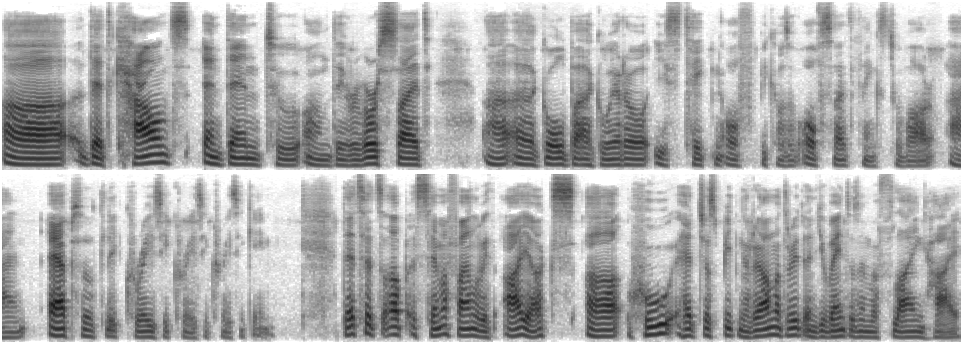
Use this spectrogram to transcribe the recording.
uh, that counts. And then to on the reverse side, uh, a goal by Aguero is taken off because of offside thanks to VAR. An absolutely crazy, crazy, crazy game. That sets up a semi-final with Ajax, uh, who had just beaten Real Madrid and Juventus and were flying high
